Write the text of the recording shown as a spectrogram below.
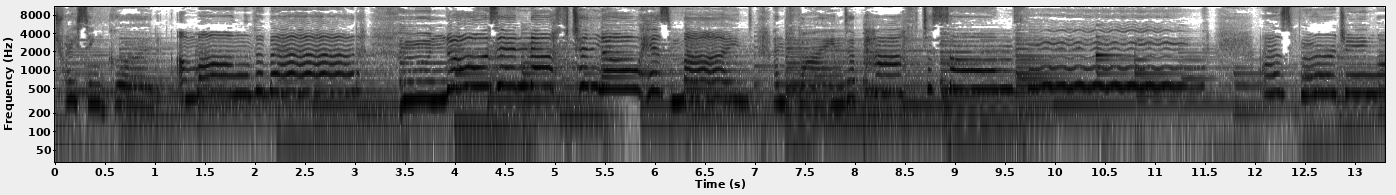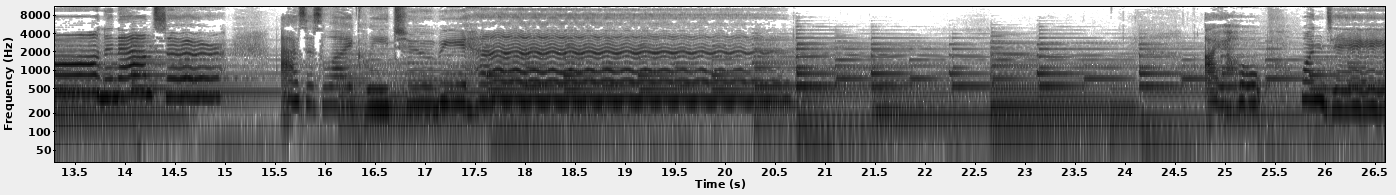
tracing good among the as is likely to be had. I hope one day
